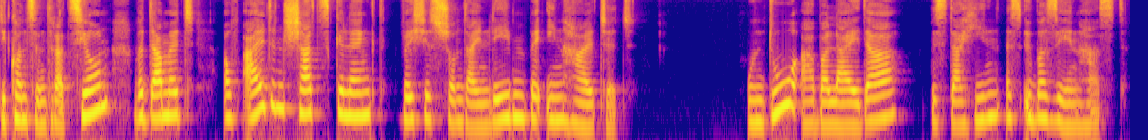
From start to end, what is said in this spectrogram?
Die Konzentration wird damit auf all den Schatz gelenkt, welches schon dein Leben beinhaltet. Und du aber leider bis dahin es übersehen hast.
